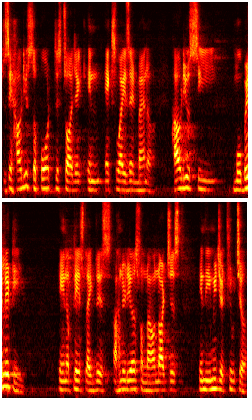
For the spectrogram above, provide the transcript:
to say, how do you support this project in XYZ manner? How do you see mobility in a place like this 100 years from now, not just in the immediate future?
